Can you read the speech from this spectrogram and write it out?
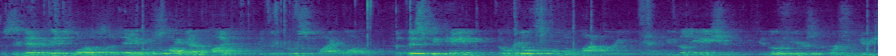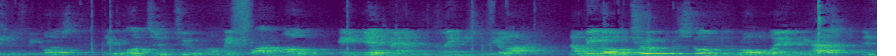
The significance was that they were so identified with the crucified one that this became the real tone of mockery and humiliation in those years of persecution is because they wanted to uh, make fun of a dead man who claims to be alive. Now we know the truth, the stone can roll away, but he has his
